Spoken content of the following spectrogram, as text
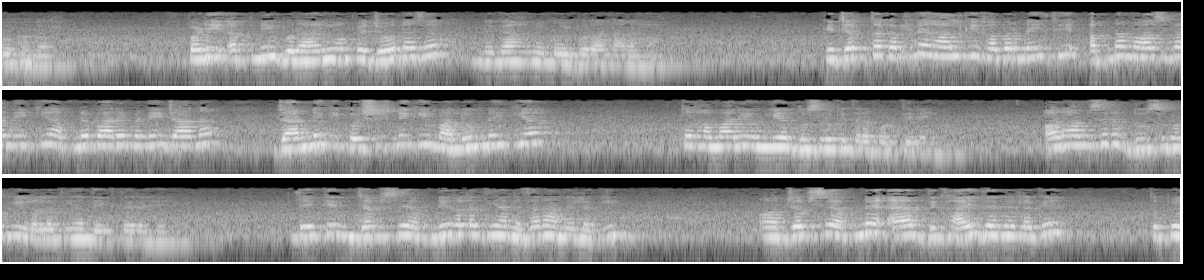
و ہنر۔ پڑی اپنی برائیوں پہ جو نظر، نگاہ میں کوئی برا نہ رہا۔ کہ جب تک اپنے حال کی خبر نہیں تھی، اپنا محاسبہ نہیں کیا، اپنے بارے میں نہیں جانا، جاننے کی کوشش نہیں کی، معلوم نہیں کیا، تو ہماری انگلیاں دوسروں کی طرف اٹھتی رہی اور ہم صرف دوسروں کی غلطیاں دیکھتے رہے۔ لیکن جب سے اپنی غلطیاں نظر آنے لگی اور جب سے اپنے ایپ دکھائی دینے لگے تو پھر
